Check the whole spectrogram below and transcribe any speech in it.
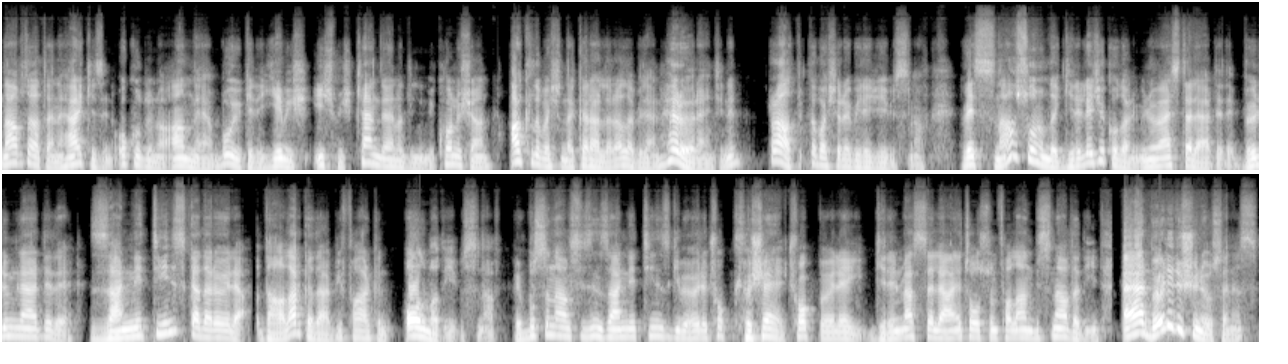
Nabzı atan herkesin okuduğunu anlayan, bu ülkede yemiş, içmiş, kendi ana dilini konuşan, aklı başında kararlar alabilen her öğrencinin rahatlıkla başarabileceği bir sınav. Ve sınav sonunda girilecek olan üniversitelerde de, bölümlerde de zannettiğiniz kadar öyle dağlar kadar bir farkın olmadığı bir sınav. Ve bu sınav sizin zannettiğiniz gibi öyle çok köşe, çok böyle girilmezse lanet olsun falan bir sınav da değil. Eğer böyle düşünüyorsanız,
